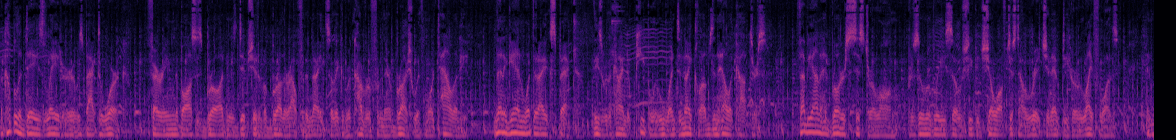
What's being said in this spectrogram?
A couple of days later, it was back to work, ferrying the boss's broad and his dipshit of a brother out for the night so they could recover from their brush with mortality. Then again, what did I expect? These were the kind of people who went to nightclubs in helicopters. Fabiana had brought her sister along, presumably so she could show off just how rich and empty her life was. And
